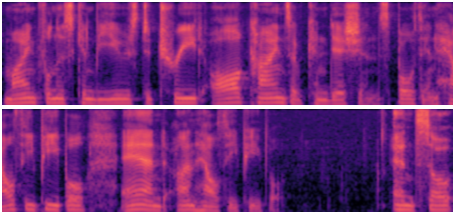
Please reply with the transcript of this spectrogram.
mindfulness can be used to treat all kinds of conditions, both in healthy people and unhealthy people. And so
